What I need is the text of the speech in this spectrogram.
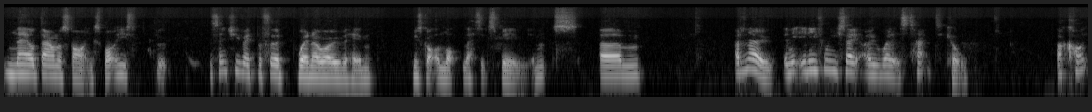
nailed down a starting spot. He's essentially they preferred Bueno over him, who's got a lot less experience. Um, I don't know, and, and even when you say, "Oh well, it's tactical," I can't.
